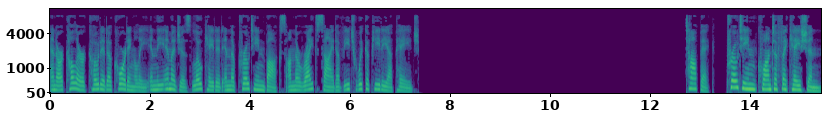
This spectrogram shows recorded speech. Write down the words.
and are color-coded accordingly in the images located in the protein box on the right side of each Wikipedia page. Protein quantification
